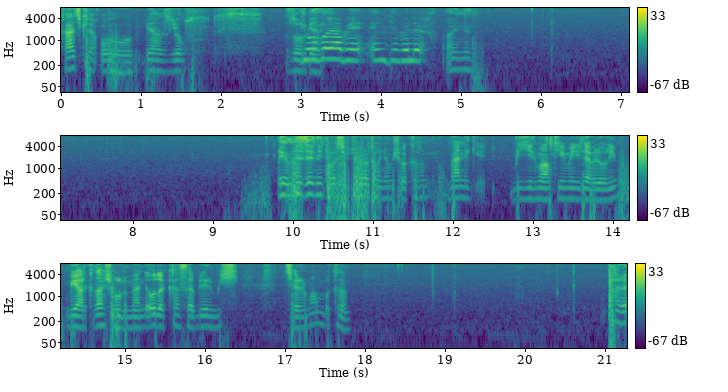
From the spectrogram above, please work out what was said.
Kaç kilo? Oo biraz yol. Zor Yol geldi. bayağı bir engebeli. Aynen. Emre de Need for Speed World oynamış bakalım. Ben de bir 26-27 level olayım. Bir arkadaş buldum ben de. O da kasabilirmiş. Çağırmam bakalım. Para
